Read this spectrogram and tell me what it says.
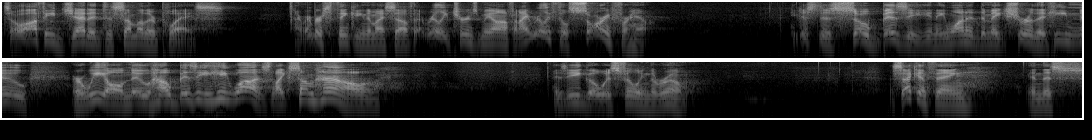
So off he jetted to some other place. I remember thinking to myself, that really turns me off, and I really feel sorry for him. He just is so busy, and he wanted to make sure that he knew, or we all knew, how busy he was. Like somehow his ego was filling the room. The second thing in this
